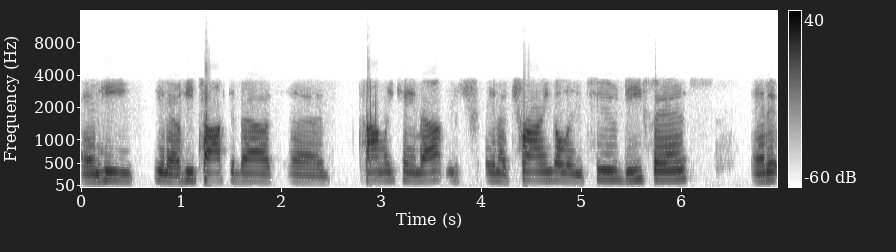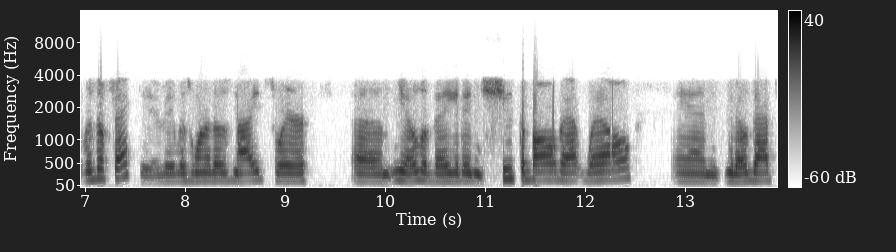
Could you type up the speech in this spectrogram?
and he you know, he talked about uh, Connally came out in, in a triangle and two defense, and it was effective. It was one of those nights where, um, you know, La Vega didn't shoot the ball that well, and you know that's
